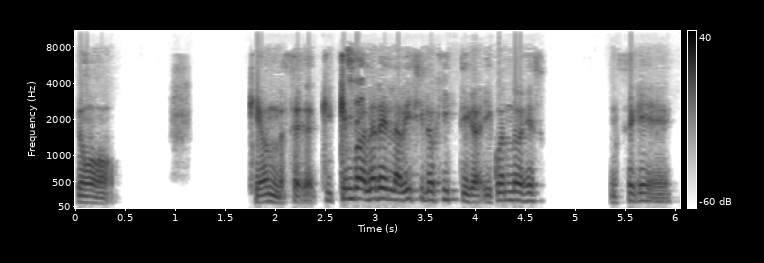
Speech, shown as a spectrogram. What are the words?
como, ¿qué onda? ¿Quién va a hablar en la bici logística y cuándo es eso? No sé qué.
